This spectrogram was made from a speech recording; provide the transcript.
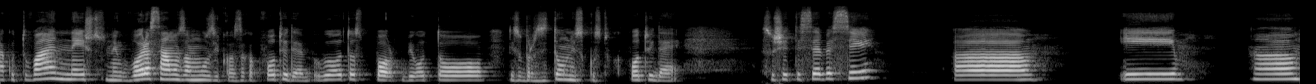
Ако това е нещо, не говоря само за музика, за каквото и да е, било то спорт, било то изобразително изкуство, каквото и да е, слушайте себе си а, и а,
